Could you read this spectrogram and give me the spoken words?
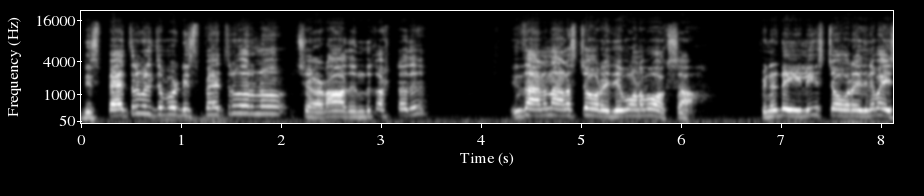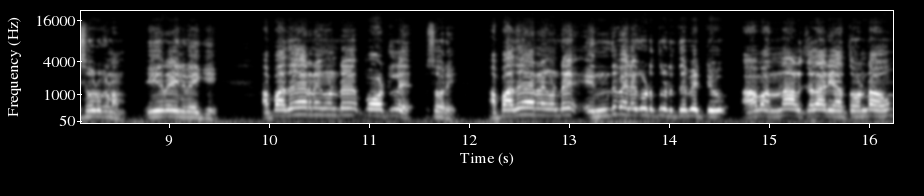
ഡിസ്പാച്ചർ വിളിച്ചപ്പോൾ ഡിസ്പാച്ചർ പറഞ്ഞു ചേടാ അതെന്ത് കഷ്ടത് ഇത്? സാധനം നാളെ സ്റ്റോറേജ് പോണ ബോക്സാ പിന്നെ ഡെയിലി സ്റ്റോറേജിന് പൈസ കൊടുക്കണം ഈ റെയിൽവേക്ക് അപ്പൊ അത് കാരണം കൊണ്ട് പോർട്ടൽ സോറി അപ്പൊ അത് കാരണം കൊണ്ട് എന്ത് വില കൊടുത്തു കൊടുത്തേ പറ്റൂ? ആ വന്ന ആൾക്കത് അറിയാത്തോണ്ടാവും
